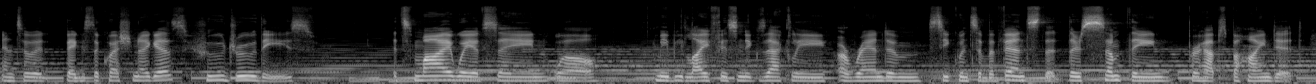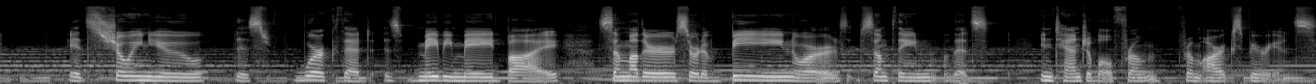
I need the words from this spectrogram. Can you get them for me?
And so it begs the question, I guess, who drew these? It's my way of saying, well, maybe life isn't exactly a random sequence of events, that there's something perhaps behind it. It's showing you this work that is maybe made by some other sort of being or something that's intangible from, from our experience.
